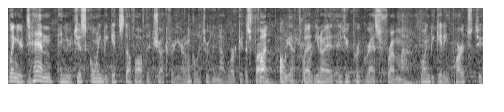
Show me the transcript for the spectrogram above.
when you're 10 and you're just going to get stuff off the truck for your uncle, it's really not work. It's, It's fun. fun. Oh, yeah, totally. But, you know, as, as you progress from uh, going to getting parts to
